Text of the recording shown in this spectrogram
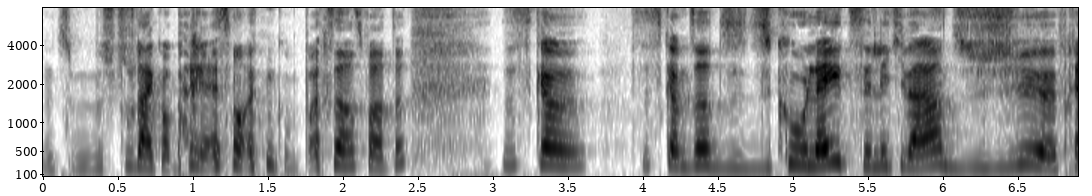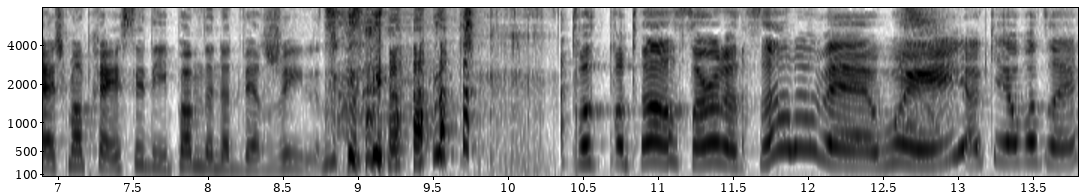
Je trouve la comparaison comme pas de sens pour tout. C'est comme... C'est comme dire du, du Kool-Aid, c'est l'équivalent du jus euh, fraîchement pressé des pommes de notre verger. Là. pas, pas trop sûr de ça, là, mais oui, ok, on va dire.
